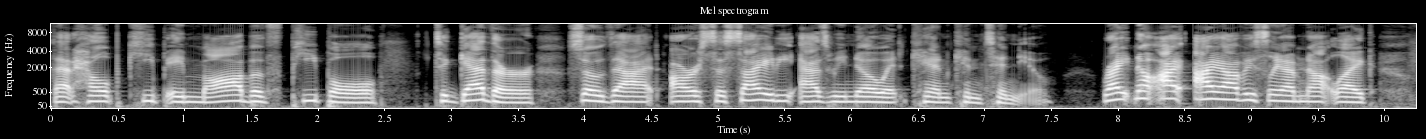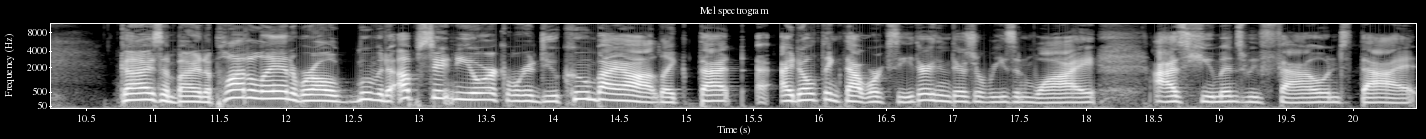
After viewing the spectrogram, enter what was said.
that help keep a mob of people together so that our society as we know it can continue right? Now i i obviously i'm not like guys i'm buying a plot of land and we're all moving to upstate new york and we're going to do kumbaya. Like that i don't think that works either. I think there's a reason why as humans we've found that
